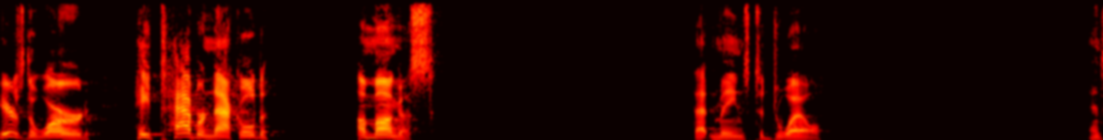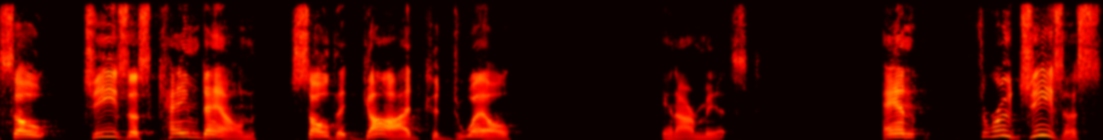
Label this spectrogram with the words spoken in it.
here's the word, he tabernacled among us. That means to dwell. And so Jesus came down so that God could dwell in our midst. And through Jesus,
